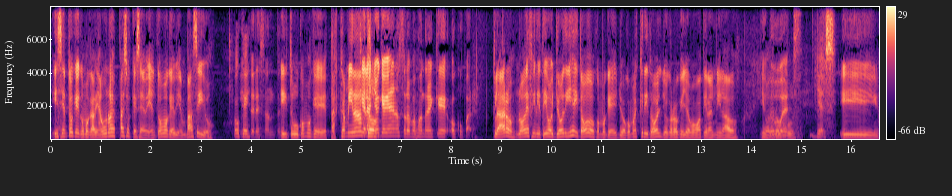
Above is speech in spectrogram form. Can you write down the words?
Y siento que como que habían unos espacios que se veían como que bien vacíos. ok. Interesante. Y tú como que estás caminando. que el año que viene nosotros vamos a tener que ocupar. Claro, no definitivo. Yo dije y todo, como que yo como escritor, yo creo que yo me voy a tirar mi lado. Y voy a tener un booth. Yes. Y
